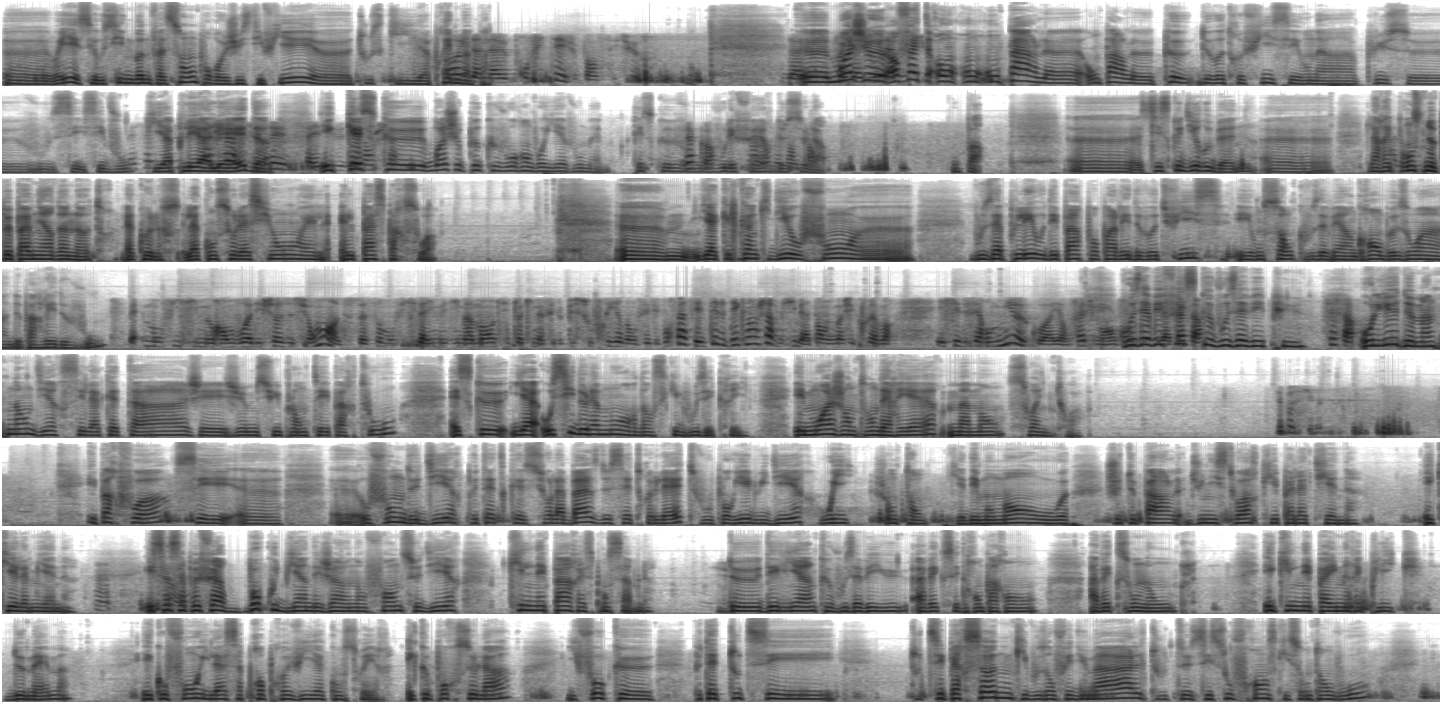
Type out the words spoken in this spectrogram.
euh, vous voyez, c'est aussi une bonne façon pour justifier euh, tout ce qui après Oh, ne va il pas. en a profité, je pense, c'est sûr. Bon. Euh, fois moi, je, en fait, on, on- on parle, euh, on parle peu de votre fils et on a plus, euh, c'est c'est vous qui appelez à l'aide. Et qu'est-ce que, moi, je peux que vous renvoyer à vous-même. Qu'est-ce que vous voulez faire non, de cela ou pas Euh, C'est ce que dit Ruben. Euh, la réponse ne peut pas venir d'un autre. La, la consolation, elle, elle passe par soi. Euh, Il y a quelqu'un qui dit au fond, euh, vous appelez au départ pour parler de votre fils et on sent que vous avez un grand besoin de parler de vous. Ben, mon fils, il me renvoie des choses sur moi. De toute façon, mon fils, là, il me dit Maman, c'est toi qui m'as fait le plus souffrir, donc c'était pour ça. C'était le déclencheur. Je me suis dit Mais attends, mais moi, j'ai cru avoir essayé de faire au mieux, quoi. Et en fait, je me rends compte Vous avez fait ce que vous avez pu. C'est ça. Au lieu de maintenant dire c'est la cata, je me suis plantée partout, est-ce qu'il y a aussi de l'amour dans ce qu'il vous écrit? Et moi j'entends derrière, maman, soigne-toi. Et parfois, c'est euh, euh, au fond de dire peut-être que sur la base de cette lettre, vous pourriez lui dire oui, j'entends qu'il y a des moments où je te parle d'une histoire qui est pas la tienne et qui est la mienne. Et ça, ça peut faire beaucoup de bien déjà à un enfant de se dire qu'il n'est pas responsable de des liens que vous avez eus avec ses grands-parents, avec son oncle, et qu'il n'est pas une réplique d'eux-mêmes, et qu'au fond, il a sa propre vie à construire. Et que pour cela, il faut que peut-être toutes ces, toutes ces personnes qui vous ont fait du mal, toutes ces souffrances qui sont en vous,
